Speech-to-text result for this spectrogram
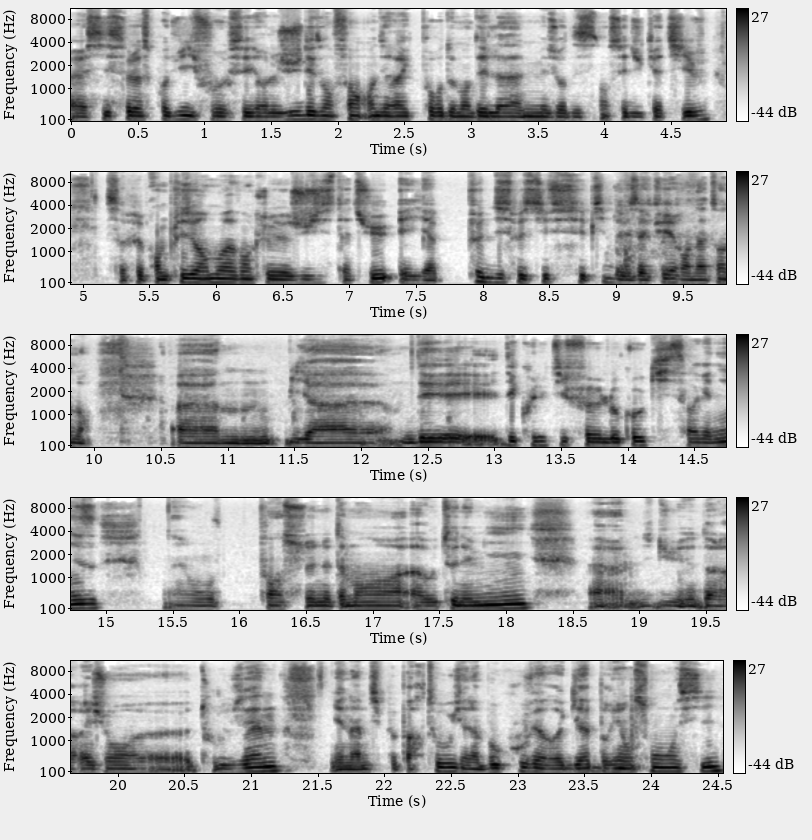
Euh, si cela se produit, il faut saisir le juge des enfants en direct pour demander la mesure d'assistance éducative. Ça peut prendre plusieurs mois avant que le juge y statue et il y a peu de dispositifs susceptibles de les accueillir en attendant. Euh, il y a des, des collectifs locaux qui s'organisent. Euh, pense notamment à Autonomie, euh, dans la région euh, toulousaine. Il y en a un petit peu partout. Il y en a beaucoup vers Gap, Briançon aussi.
